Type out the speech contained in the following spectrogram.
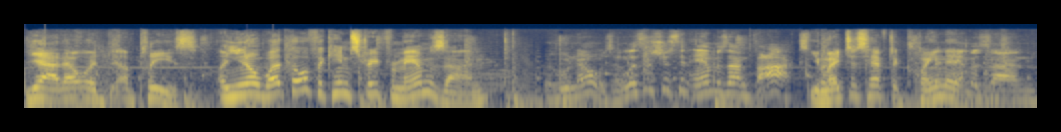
Yeah, that would uh, please. Uh, you know what though? If it came straight from Amazon, Who knows? Unless it's just an Amazon box. you might just have to claim it. Amazon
